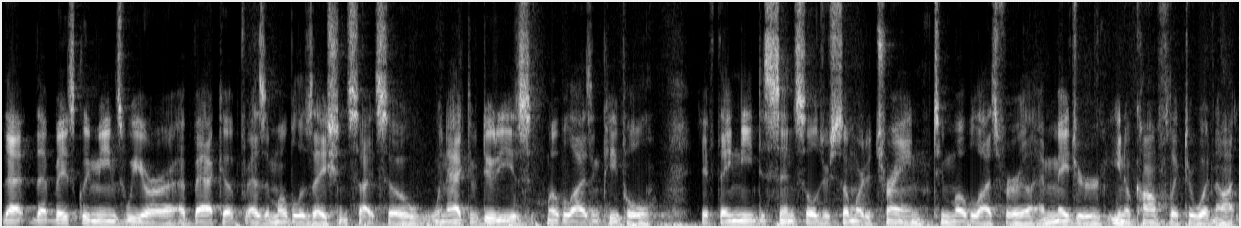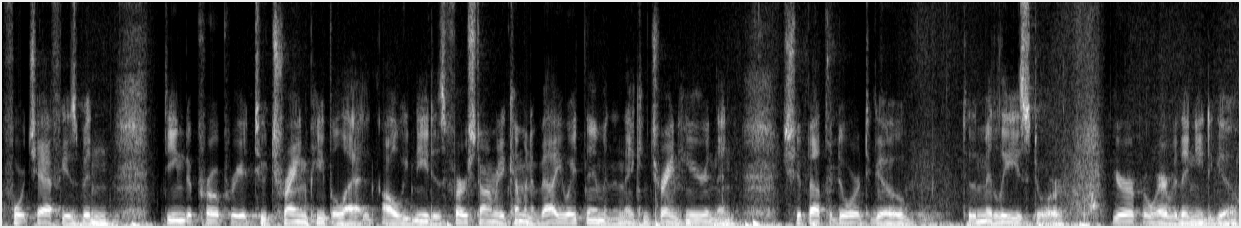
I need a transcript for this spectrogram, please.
that that basically means we are a backup as a mobilization site. So when active duty is mobilizing people, if they need to send soldiers somewhere to train to mobilize for a major you know conflict or whatnot, Fort Chaffee has been deemed appropriate to train people at. All we need is First Army to come and evaluate them, and then they can train here and then ship out the door to go to the Middle East or Europe or wherever they need to go.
